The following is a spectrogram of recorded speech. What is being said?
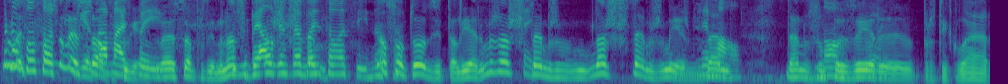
Mas não, são só os portugueses, é só há mais países. Não é só português. Nós, os belgas gostamos, também são assim. Não, não são todos italianos, mas nós gostamos, nós gostamos mesmo. Dá-nos um prazer pois. Eh, particular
